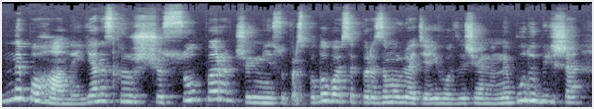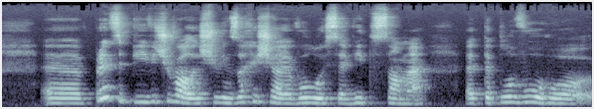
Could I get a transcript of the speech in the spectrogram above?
непоганий. Я не скажу, що супер, що він мені супер сподобався. Перезамовляти я його, звичайно, не буду більше. Е, в принципі, відчували, що він захищає волосся від саме е, теплового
